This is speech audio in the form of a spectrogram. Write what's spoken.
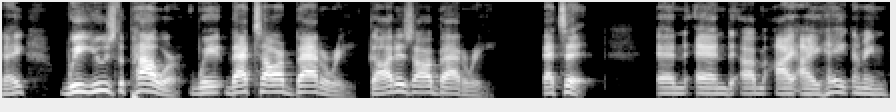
Okay? We use the power. We that's our battery. God is our battery. That's it and and um, I, I hate. I mean,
